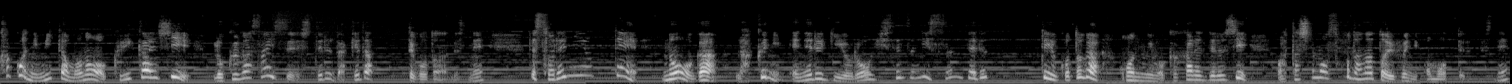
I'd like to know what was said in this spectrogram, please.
過去に見たものを繰り返し、録画再生してるだけだってことなんですね。で、それによって脳が楽にエネルギーを浪費せずに済んでるっていうことが本にも書かれてるし、私もそうだなというふうに思ってるんですね。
